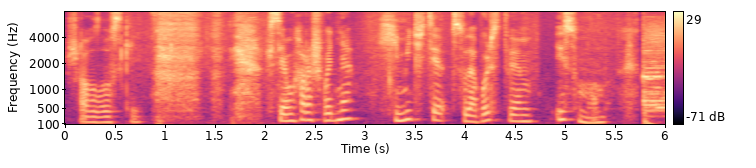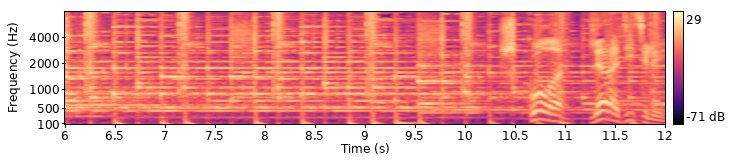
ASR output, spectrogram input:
Шавловский. Всем хорошего дня. Химичьте с удовольствием и с умом. Школа для родителей.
